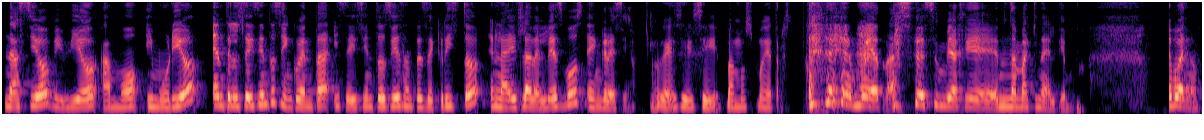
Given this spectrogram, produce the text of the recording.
nació, vivió, amó y murió entre el 650 y 610 a.C. en la isla de Lesbos, en Grecia. Ok, sí, sí, vamos muy atrás. Muy atrás, es un viaje en una máquina del tiempo. Bueno,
